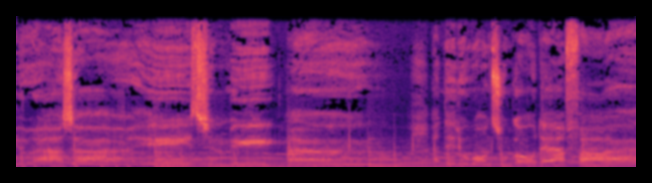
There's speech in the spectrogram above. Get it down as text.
Your eyes are eating me. I didn't want to go that far.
